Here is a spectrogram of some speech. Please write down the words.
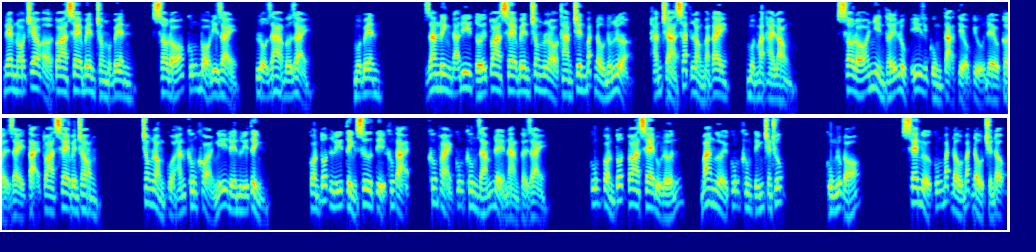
đem nó treo ở toa xe bên trong một bên, sau đó cũng bỏ đi giày, lộ ra vớ giày một bên, giang linh đã đi tới toa xe bên trong lò than trên bắt đầu nướng lửa, hắn trả sắt lòng bàn tay, một mặt hài lòng. Sau đó nhìn thấy lục y cùng tạ tiểu cựu đều cởi giày tại toa xe bên trong. Trong lòng của hắn không khỏi nghĩ đến lý tình còn tốt lý tình sư tỷ không tại, không phải cũng không dám để nàng cởi giày. Cũng còn tốt toa xe đủ lớn, ba người cũng không tính chen trúc cùng lúc đó, xe ngựa cũng bắt đầu bắt đầu chuyển động.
